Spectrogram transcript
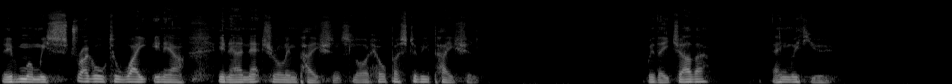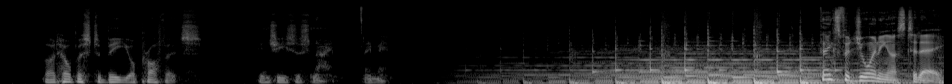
even when we struggle to wait in our, in our natural impatience. Lord, help us to be patient with each other and with you. Lord, help us to be your prophets. In Jesus' name, amen. Thanks for joining us today,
